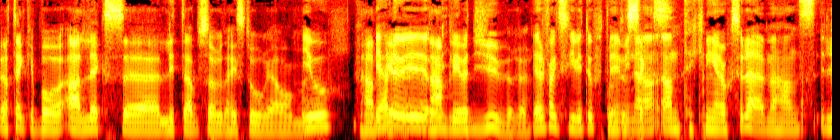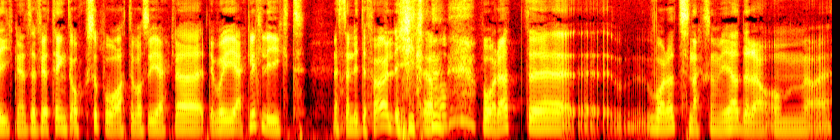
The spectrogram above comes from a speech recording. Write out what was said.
jag tänker på Alex eh, lite absurda historia om eh, Jo, när, han hade blev, när han blev ett djur. Jag hade faktiskt skrivit upp det i mina anteckningar också där med hans liknelse, för jag tänkte också på att det var så jäkla, det var jäkligt likt, nästan lite för likt, Ja. vårat, eh, vårat snack som vi hade där om, eh,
